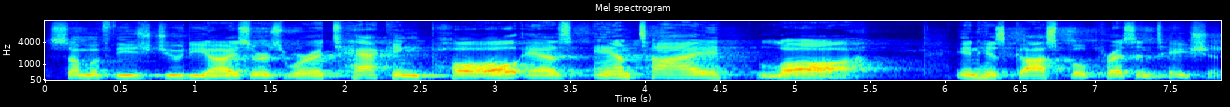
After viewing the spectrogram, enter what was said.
some of these Judaizers were attacking Paul as anti law in his gospel presentation.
